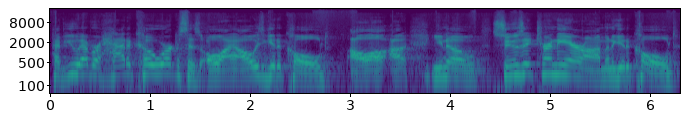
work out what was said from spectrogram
Have you ever had a coworker says, "Oh, I always get a cold. I'll, I, you know, as soon as they turn the air on, I'm going to get a cold."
